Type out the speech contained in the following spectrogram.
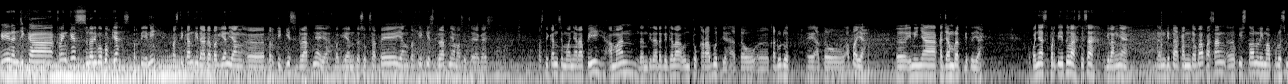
Oke dan jika crankcase sudah dibobok ya seperti ini pastikan tidak ada bagian yang e, terkikis dratnya ya. Bagian tusuk sate yang terkikis dratnya maksud saya guys. Pastikan semuanya rapi aman dan tidak ada gejala untuk karabut ya atau eh, kadudut eh, atau apa ya eh, ininya kejamret gitu ya. Pokoknya seperti itulah susah bilangnya. Dan kita akan coba pasang eh, piston 59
